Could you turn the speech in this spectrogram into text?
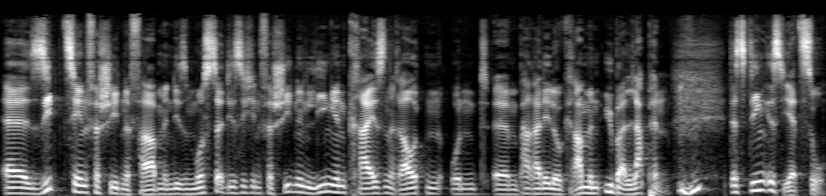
äh, 17 verschiedene Farben in diesem Muster, die sich in verschiedenen Linien, Kreisen, Rauten und ähm, Parallelogrammen überlappen. Das Ding ist jetzt so.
